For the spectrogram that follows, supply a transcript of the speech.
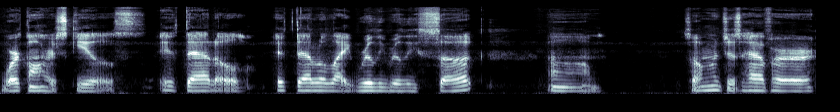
work on her skills, if that'll if that'll like really really suck. Um so I'm gonna just have her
